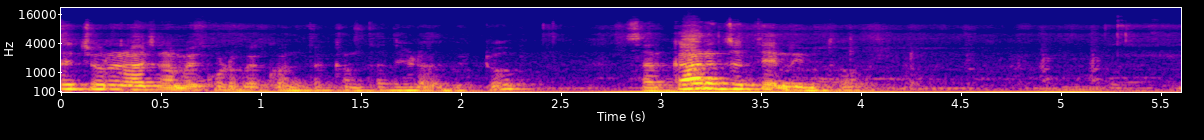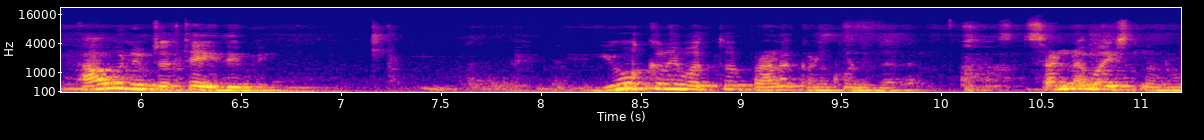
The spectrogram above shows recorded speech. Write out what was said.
ಸಚಿವರು ರಾಜೀನಾಮೆ ಕೊಡಬೇಕು ಅಂತಕ್ಕಂಥದ್ದು ಹೇಳೋದು ಬಿಟ್ಟು ಸರ್ಕಾರದ ಜೊತೆ ನಿಂತು, ನಾವು ನಿಮ್ಮ ಜೊತೆ ಇದ್ದೀವಿ. ಯುವಕರು ಇವತ್ತು ಪ್ರಾಣ ಕಳ್ಕೊಂಡಿದ್ದಾರೆ. ಸಣ್ಣ ವಯಸ್ಸಿನವರು,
